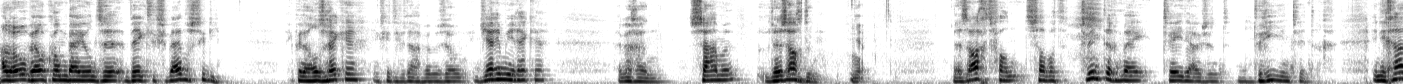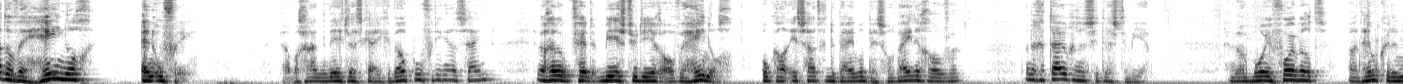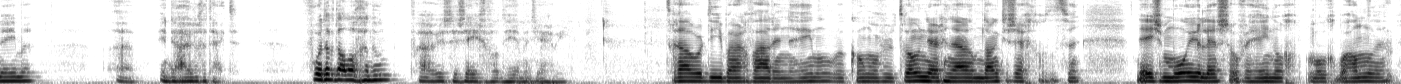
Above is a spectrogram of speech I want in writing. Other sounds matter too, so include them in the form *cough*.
Hallo, welkom bij onze wekelijkse Bijbelstudie. Ik ben Hans Rekker, ik zit hier vandaag met mijn zoon Jeremy Rekker. En we gaan samen les 8 doen. Ja. Les 8 van Sabbat 20 mei 2023. En die gaat over Henoch en oefening. Nou, we gaan in deze les kijken welke oefeningen dat zijn. En we gaan ook verder meer studeren over Henoch. Ook al is staat er in de Bijbel best wel weinig over. Maar de getuigenissen zit des te meer. En welk mooie voorbeeld we aan hem kunnen nemen uh, in de huidige tijd. Voordat we dat allemaal gaan doen, vragen we eens de zegen van de Heer met Jeremy. Trouwe, dierbare Vader in de hemel, we komen over uw troon der genade om dank te zeggen dat we deze mooie les overheen nog mogen behandelen.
